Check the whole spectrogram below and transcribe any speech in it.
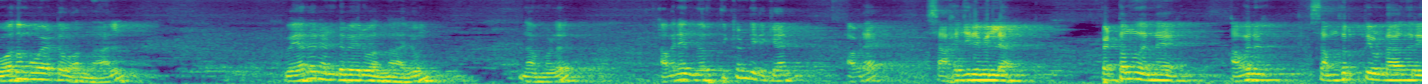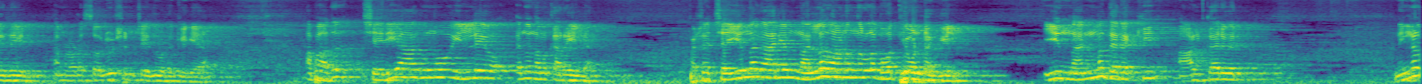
ഗോതമ്പുമായിട്ട് വന്നാൽ വേറെ രണ്ട് പേര് വന്നാലും നമ്മൾ അവനെ നിർത്തിക്കൊണ്ടിരിക്കാൻ അവിടെ സാഹചര്യമില്ല. പെട്ടെന്ന് തന്നെ അവന് സംതൃപ്തി ഉണ്ടാകുന്ന രീതിയിൽ നമ്മളവിടെ സൊല്യൂഷൻ ചെയ്തു കൊടുക്കുകയാണ്. അപ്പോൾ അത് ശരിയാകുമോ ഇല്ലയോ എന്ന് നമുക്കറിയില്ല. പക്ഷെ ചെയ്യുന്ന കാര്യം നല്ലതാണെന്നുള്ള ബോധ്യമുണ്ടെങ്കിൽ ഈ നന്മ തിരക്കി ആൾക്കാർ വരും. നിങ്ങൾ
